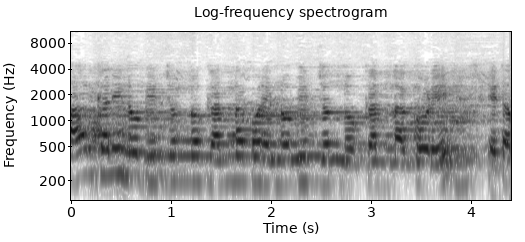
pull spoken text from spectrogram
আর খালি নবীর জন্য কান্না করে নবীর জন্য কান্না করে এটা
